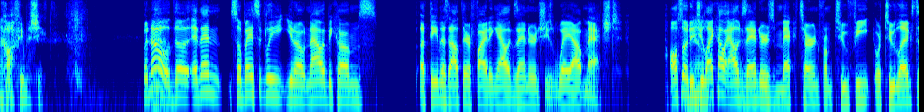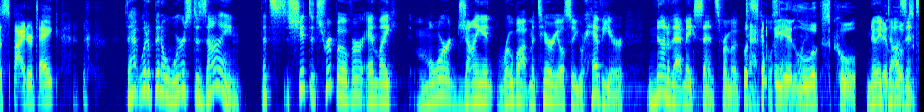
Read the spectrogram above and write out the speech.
Uh, coffee machine. But no, the and then so basically, you know, now it becomes Athena's out there fighting Alexander, and she's way outmatched. Also, did you like how Alexander's mech turned from two feet or two legs to spider tank? That would have been a worse design. That's shit to trip over and like more giant robot material, so you're heavier. None of that makes sense from a But tactical Scotty, it looks cool. No, it, It doesn't.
